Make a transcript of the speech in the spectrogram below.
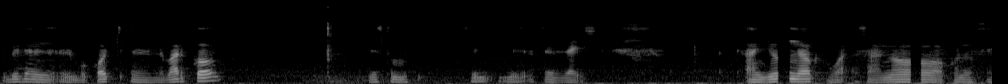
Subirse el, el, el barco. Esto. You no. O sea, no conoce.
